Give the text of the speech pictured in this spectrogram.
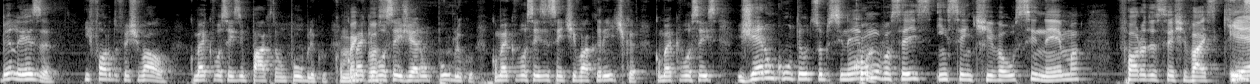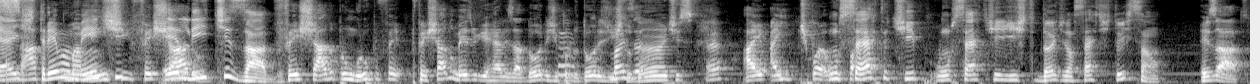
Beleza. E fora do festival? Como é que vocês impactam o público? Como, é que, você- vocês geram público? Como é que vocês incentivam a crítica? Como é que vocês geram conteúdo sobre cinema? Como vocês incentivam o cinema fora dos festivais, que é extremamente fechado. elitizado. Fechado para um grupo fe- fechado mesmo de realizadores, de produtores, de é- estudantes. é. Aí, aí, tipo. Um certo tipo, um certo tipo de estudante de uma certa instituição. Exato,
